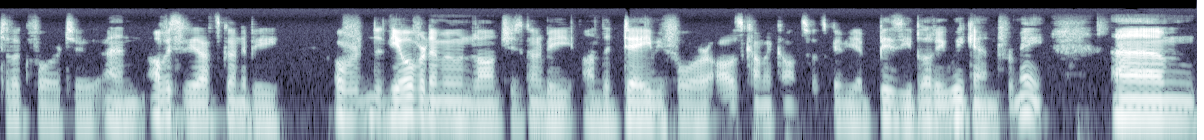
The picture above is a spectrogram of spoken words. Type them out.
to look forward to, and obviously that's going to be over the Over the Moon launch is going to be on the day before Oz Comic Con, so it's going to be a busy bloody weekend for me. Um,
